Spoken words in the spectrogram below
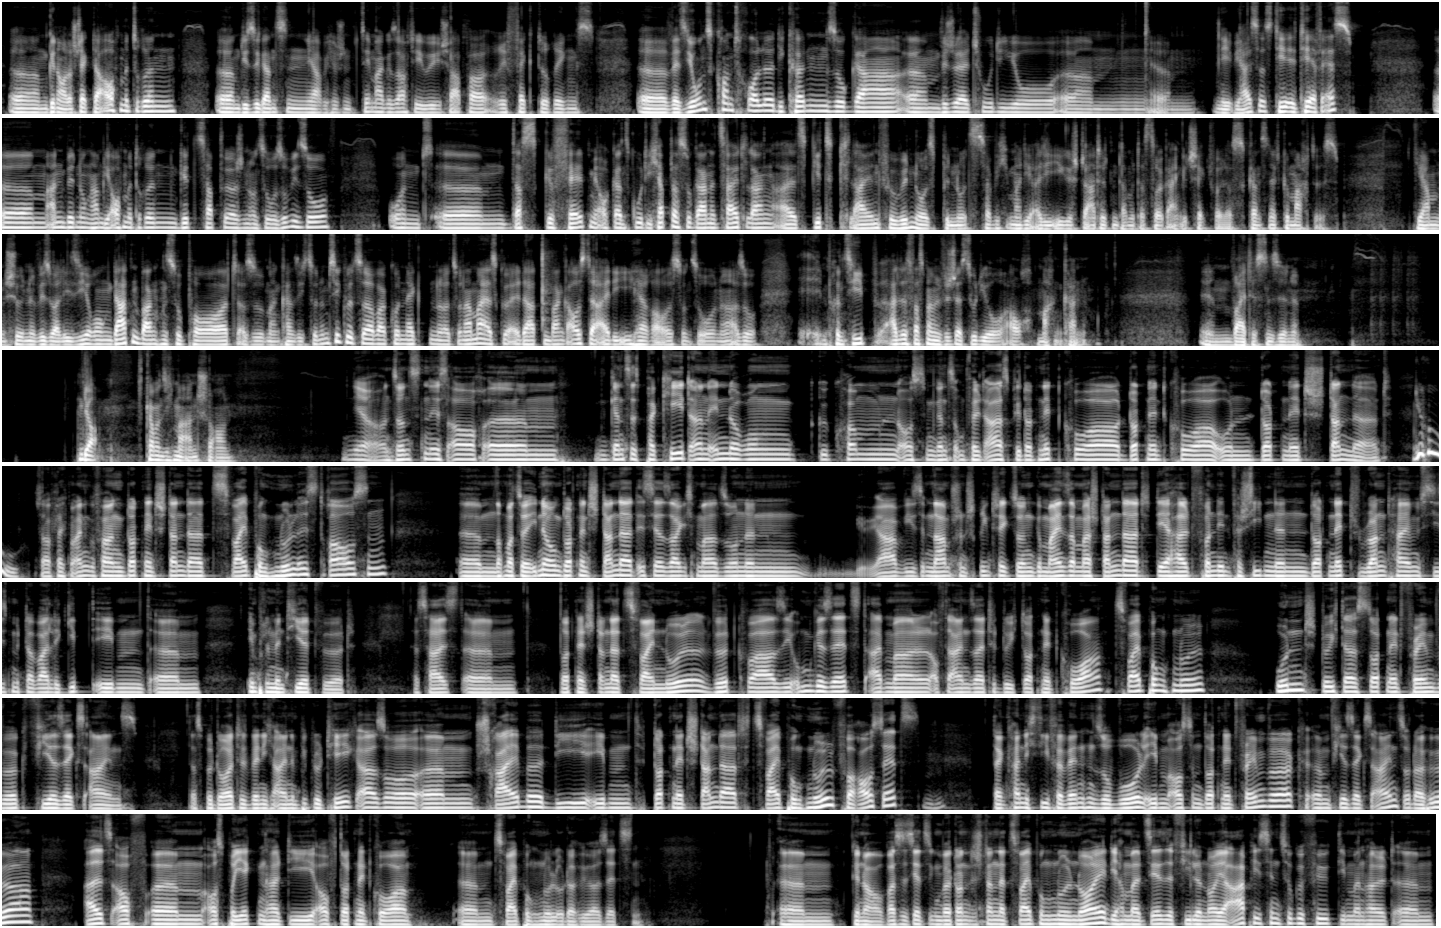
Ähm, genau, das steckt da auch mit drin. Ähm, diese ganzen, ja, habe ich ja schon zehnmal gesagt, die ReSharper Refactorings, äh, Versionskontrolle, die können sogar ähm, Visual Studio, ähm, ähm, nee, wie heißt es? TFS ähm, Anbindung haben die auch mit drin, Git Subversion und so sowieso. Und ähm, das gefällt mir auch ganz gut. Ich habe das sogar eine Zeit lang als Git-Client für Windows benutzt. Habe ich immer die IDE gestartet und damit das Zeug eingecheckt, weil das ganz nett gemacht ist. Die haben schöne Visualisierung, Datenbanken-Support, also man kann sich zu einem SQL-Server connecten oder zu einer MySQL-Datenbank aus der IDE heraus und so. Ne? Also äh, im Prinzip alles, was man mit Visual Studio auch machen kann. Im weitesten Sinne. Ja, kann man sich mal anschauen. Ja, ansonsten ist auch ähm, ein ganzes Paket an Änderungen gekommen aus dem ganzen Umfeld ASP.NET Core, .NET Core und .NET Standard. Juhu! So, vielleicht mal angefangen, .NET Standard 2.0 ist draußen. Ähm, Nochmal zur Erinnerung, .NET Standard ist ja, sage ich mal, so ein ja, wie es im Namen schon steckt, so ein gemeinsamer Standard, der halt von den verschiedenen .NET Runtimes, die es mittlerweile gibt, eben ähm, implementiert wird. Das heißt, ähm, .NET Standard 2.0 wird quasi umgesetzt, einmal auf der einen Seite durch .NET Core 2.0 und durch das .NET Framework 4.6.1. Das bedeutet, wenn ich eine Bibliothek also ähm, schreibe, die eben .NET Standard 2.0 voraussetzt, mhm. dann kann ich die verwenden sowohl eben aus dem .NET Framework ähm, 4.6.1 oder höher, als auch ähm, aus Projekten halt, die auf .NET Core 2.0 ähm, oder höher setzen. Ähm, genau, was ist jetzt über .NET Standard 2.0 neu? Die haben halt sehr, sehr viele neue APIs hinzugefügt, die man halt ähm,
